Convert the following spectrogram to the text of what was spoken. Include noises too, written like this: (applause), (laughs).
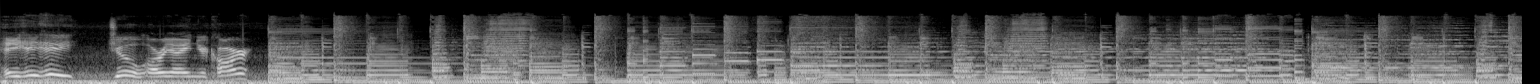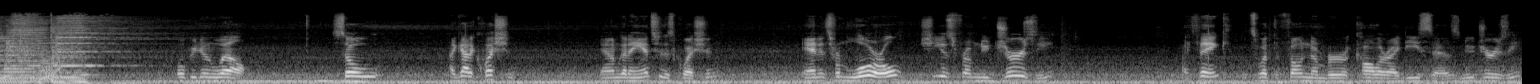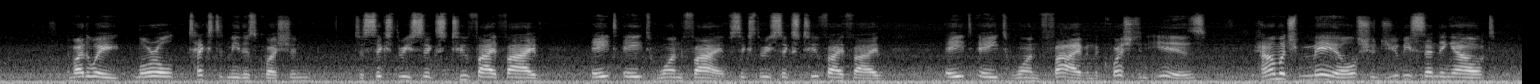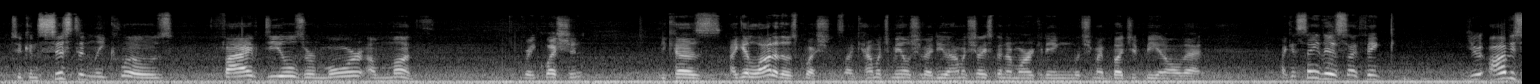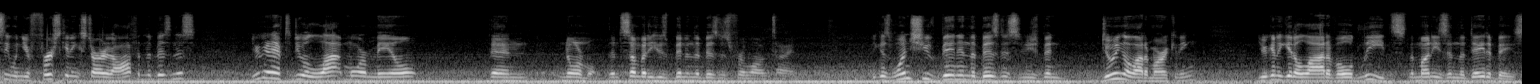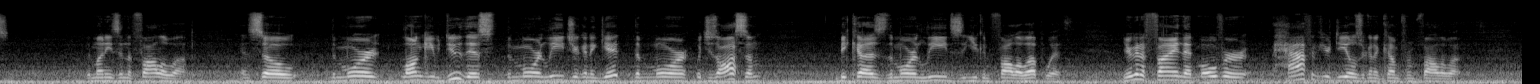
Hey, hey, hey, Joe, REI in your car? Hope you're doing well. So, I got a question, and I'm going to answer this question. And it's from Laurel. She is from New Jersey. I think it's what the phone number caller ID says, New Jersey. And by the way, Laurel texted me this question to 636 255 8815. 636 255 8815. And the question is How much mail should you be sending out to consistently close five deals or more a month? Great question because I get a lot of those questions like how much mail should I do? How much should I spend on marketing? What should my budget be and all that? I can say this, I think you're obviously when you're first getting started off in the business, you're going to have to do a lot more mail than normal, than somebody who's been in the business for a long time. Because once you've been in the business and you've been doing a lot of marketing, you're going to get a lot of old leads. The money's in the database. The money's in the follow-up. And so the more longer you do this, the more leads you're going to get, the more, which is awesome because the more leads that you can follow up with. You're going to find that over half of your deals are going to come from follow up.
